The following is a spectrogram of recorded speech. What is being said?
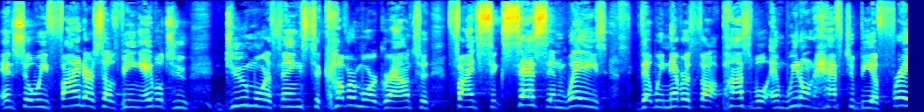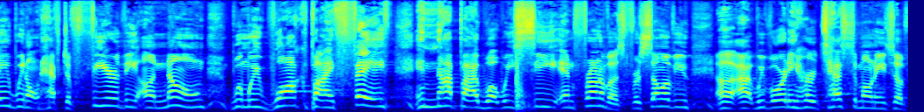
And so we find ourselves being able to do more things, to cover more ground, to find success in ways that we never thought possible. And we don't have to be afraid, we don't have to fear the unknown when we walk by faith and not by what we see in front of us. For some of you, uh, we've already heard testimonies of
